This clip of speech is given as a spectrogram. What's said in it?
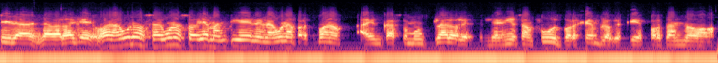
sí, la, verdad que, bueno, algunos algunos todavía mantienen alguna parte, bueno, hay un caso muy claro de, de News and Food, por ejemplo, que sigue exportando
